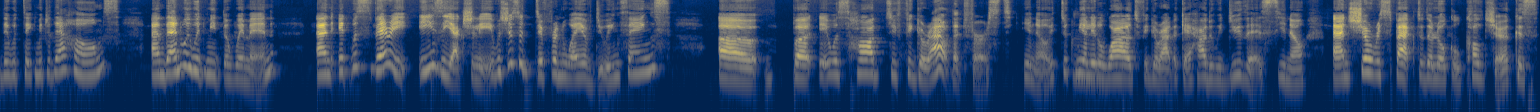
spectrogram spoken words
they would take me to their homes and then we would meet the women and it was very easy actually it was just a different way of doing things uh, but it was hard to figure out at first you know it took me a little mm-hmm. while to figure out okay how do we do this you know and show respect to the local culture because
